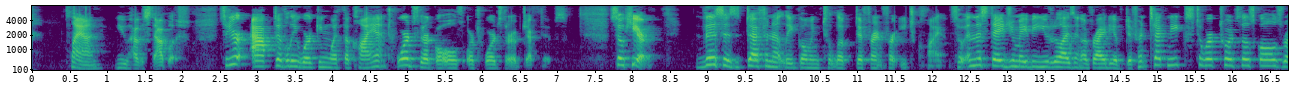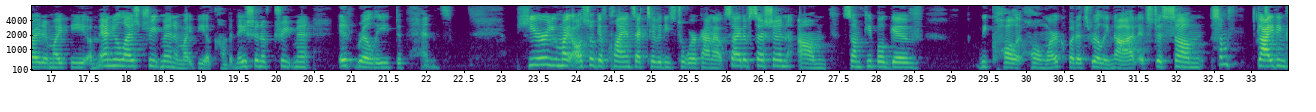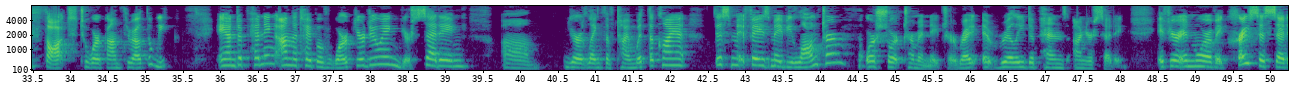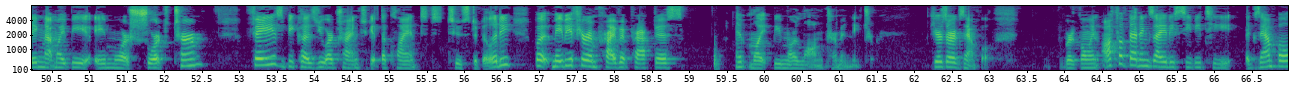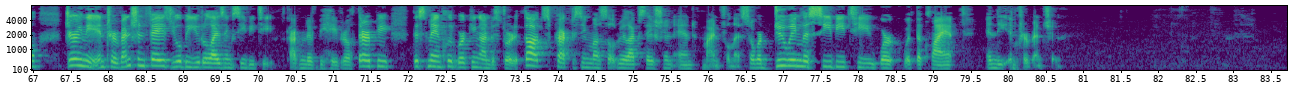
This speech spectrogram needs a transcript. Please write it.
plan you have established. So you're actively working with the client towards their goals or towards their objectives. So here, this is definitely going to look different for each client. So in this stage, you may be utilizing a variety of different techniques to work towards those goals, right? It might be a manualized treatment, it might be a combination of treatment. It really depends. here you might also give clients activities to work on outside of session. Um, some people give, we call it homework, but it's really not. It's just some some guiding thought to work on throughout the week. And depending on the type of work you're doing, your setting, um, your length of time with the client, this phase may be long term or short term in nature, right? It really depends on your setting. If you're in more of a crisis setting, that might be a more short term phase because you are trying to get the client to stability. But maybe if you're in private practice, it might be more long term in nature. Here's our example. We're going off of that anxiety CBT example. During the intervention phase, you'll be utilizing CBT, cognitive behavioral therapy. This may include working on distorted thoughts, practicing muscle relaxation, and mindfulness. So we're doing the CBT work with the client in the intervention.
